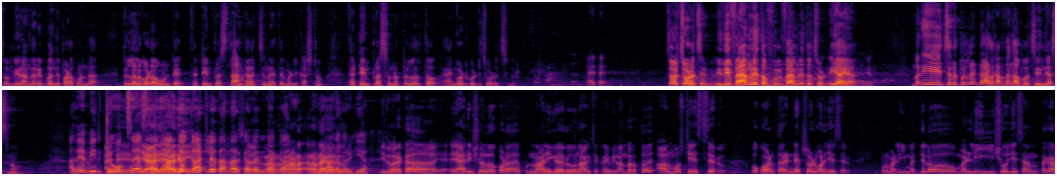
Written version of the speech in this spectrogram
సో మీరందరూ ఇబ్బంది పడకుండా పిల్లలు కూడా ఉంటే థర్టీన్ ప్లస్ దానికన్నా చిన్న అయితే మళ్ళీ కష్టం. థర్టీన్ ప్లస్ ఉన్న పిల్లలతో హ్యాంగ్ అవుట్ కొట్టి చూడొచ్చు మీరు. అయితే చూడ చూడొచ్చండి. ఇది ఫ్యామిలీతో ఫుల్ ఫ్యామిలీతో చూడు. యా యా మరీ చిన్నపిల్లలు అంటే వాళ్ళకి అర్థం కాకపోవచ్చు ఏం చేస్తున్నాం అదే మీరు జోక్స్ వేస్తేనే అర్థం కావట్లేదు అన్నారు కదా ఇందాక. రాణా- గారు. ఇదివరకు యారీ షోలో కూడా ఇప్పుడు నాని గారు నాగ చైతన్య వీళ్ళందరితో ఆల్మోస్ట్ చేశారు ఒకళ్ళతో రెండు ఎపిసోడ్ కూడా చేశారు. ఇప్పుడు మళ్ళీ ఈ మధ్యలో మళ్ళీ ఈ షో చేసేంతగా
